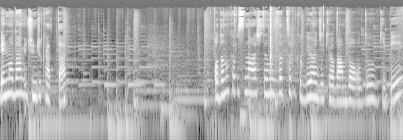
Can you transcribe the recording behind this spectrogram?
Benim odam 3. katta. Odanın kapısını açtığımızda tıpkı bir önceki odamda olduğu gibi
